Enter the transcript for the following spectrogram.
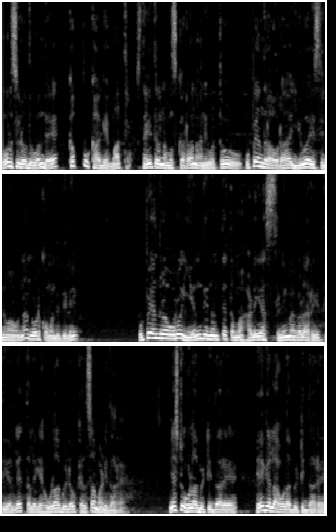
ತೋರಿಸಿರೋದು ಒಂದೇ, ಕಪ್ಪು ಕಾಗೆ ಮಾತ್ರ. ಸ್ನೇಹಿತರ, ನಮಸ್ಕಾರ. ನಾನಿವತ್ತು ಉಪೇಂದ್ರ ಅವರ ಯು ಐ ಸಿನಿಮಾವನ್ನು ನೋಡ್ಕೊಂಬಂದಿದ್ದೀನಿ ಉಪೇಂದ್ರ ಅವರು ಎಂದಿನಂತೆ ತಮ್ಮ ಹಳೆಯ ಸಿನಿಮಾಗಳ ರೀತಿಯಲ್ಲೇ ತಲೆಗೆ ಹುಳ ಬಿಡೋ ಕೆಲಸ ಮಾಡಿದ್ದಾರೆ. ಎಷ್ಟು ಹುಳ ಬಿಟ್ಟಿದ್ದಾರೆ? ಹೇಗೆಲ್ಲ ಹುಳ ಬಿಟ್ಟಿದ್ದಾರೆ?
